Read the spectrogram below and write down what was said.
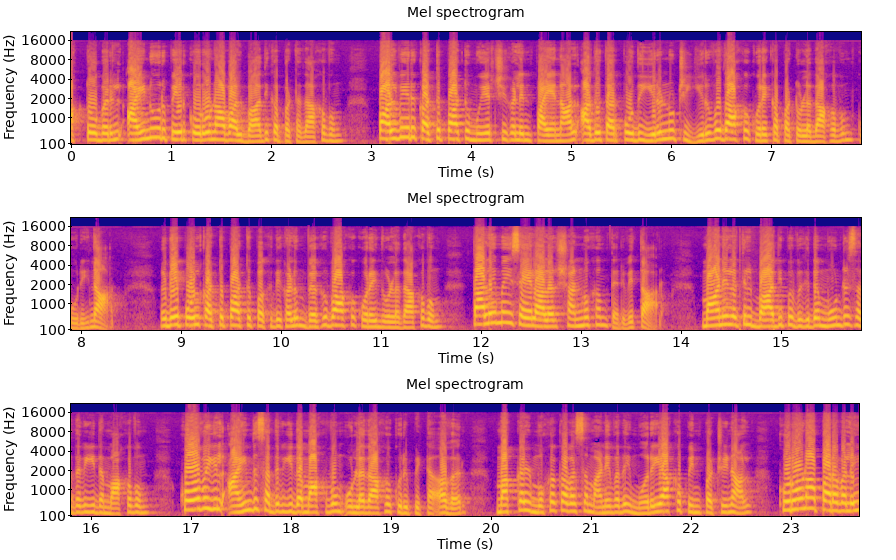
அக்டோபரில் ஐநூறு பேர் கொரோனாவால் பாதிக்கப்பட்டதாகவும் பல்வேறு கட்டுப்பாட்டு முயற்சிகளின் பயனால் அது தற்போது இருநூற்று இருபதாக குறைக்கப்பட்டுள்ளதாகவும் கூறினார். இதேபோல் கட்டுப்பாட்டு பகுதிகளும் வெகுவாக குறைந்துள்ளதாகவும் தலைமை செயலாளர் சண்முகம் தெரிவித்தார். மாநிலத்தில் பாதிப்பு விகிதம் மூன்று சதவீதமாகவும் கோவையில் ஐந்து சதவீதமாகவும் உள்ளதாக குறிப்பிட்ட அவர் மக்கள் முகக்கவசம் அணிவதை முறையாக பின்பற்றினால் கொரோனா பரவலை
